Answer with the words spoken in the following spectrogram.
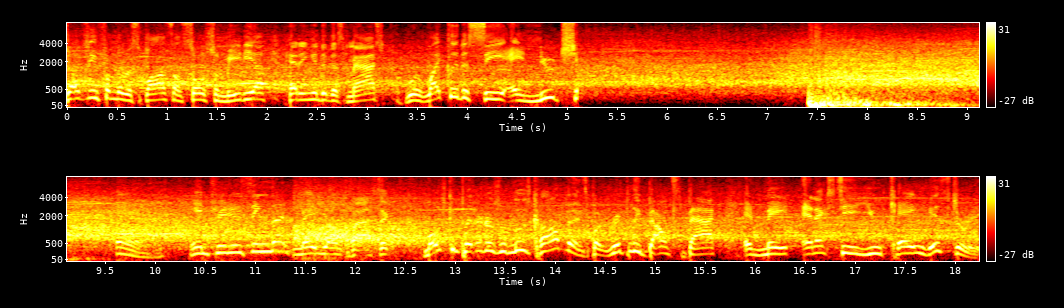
judging from the response on social media heading into this match, we're likely to see a new champ. And introducing the Mae Young Classic. Most competitors would lose confidence, but Ripley bounced back and made NXT UK history.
